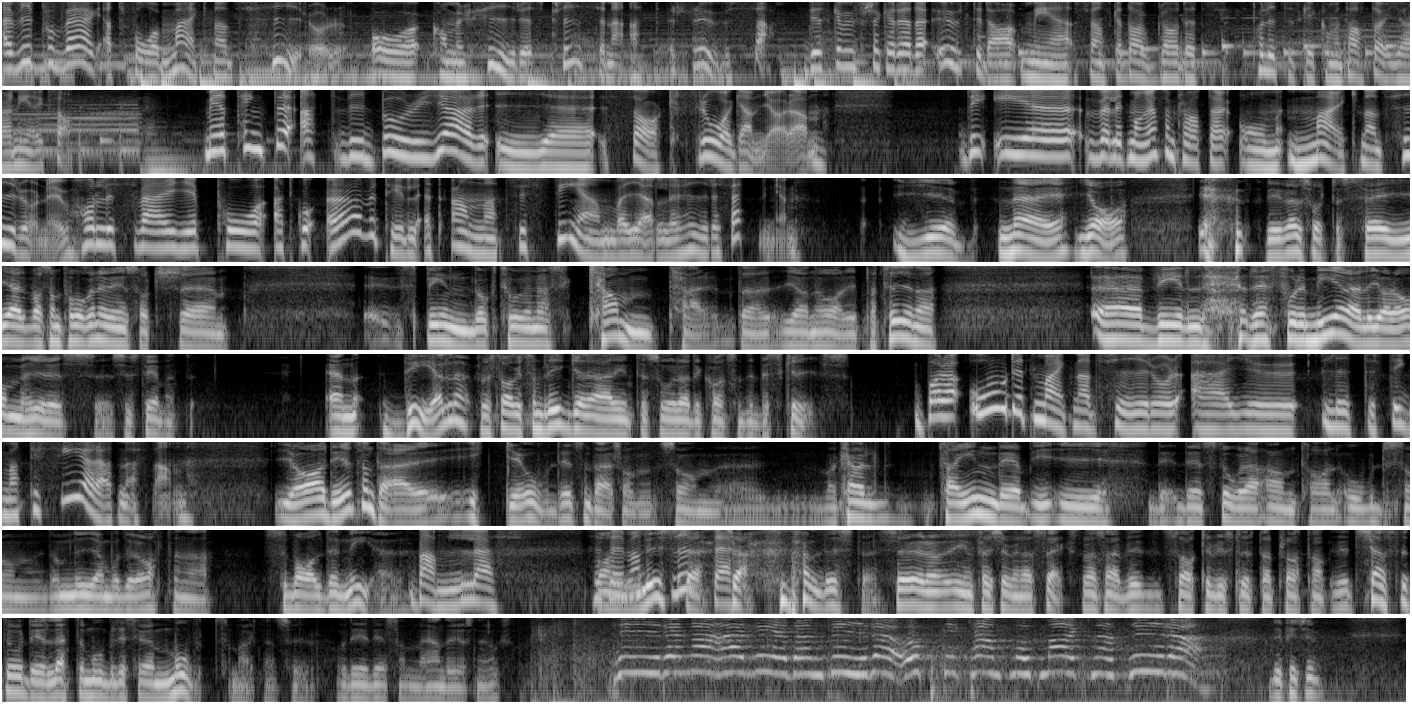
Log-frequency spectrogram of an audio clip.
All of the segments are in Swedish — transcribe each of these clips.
Är vi på väg att få marknadshyror och kommer hyrespriserna att rusa? Det ska vi försöka reda ut idag med Svenska Dagbladets politiska kommentator Göran Eriksson. Men jag tänkte att vi börjar i eh, sakfrågan, Göran. Det är väldigt många som pratar om marknadshyror nu. Håller Sverige på att gå över till ett annat system vad gäller hyressättningen? Je, nej, ja. Det är väl svårt att säga. Vad som pågår nu är en sorts eh, spinndoktorernas kamp här där januaripartierna eh, vill reformera eller göra om hyressystemet. En del, förslaget som ligger är inte så radikalt som det beskrivs. Bara ordet marknadshyror är ju lite stigmatiserat nästan. Ja, det är ett sånt där icke-ord. Det är ett sånt där som, som man kan väl ta in det i, i det, det, stora antal ord som de nya moderaterna svalde ner. Bannlös. Hur säger man? Lyste. Bannlyste. Inför 2006. Det var så här, saker vi slutar prata om. Det är ett känsligt ord. Det är lätt att mobilisera mot marknadshyror. Och det är det som händer just nu också. Hyrorna är redan dyra. Upp till kamp mot marknadshyra. Det finns ju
